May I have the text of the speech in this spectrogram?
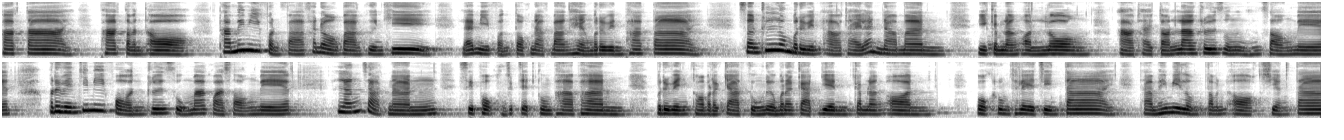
ภาคใต้ ภาคตะวันออกทำให้มีฝนฟ้าขนองบางพื้นที่ และมีฝนตกหนักบางแห่งบริเวณภาคใต้ส่วนคลื่นลมบริเวณอ่าวไทยและอันดามัน มีกำลังอ่อนลงอ่าวไทยตอนล่างคลื่นสูง 1-2 เมตร บริเวณที่มีฝนคลื่นสูงมากกว่า 2 เมตร หลังจากนั้น 16-17 กุมภาพันธ์ บริเวณความกดอากาศสูงเหนือมวลอากาศเย็นกำลังอ่อน ปกคลุมทะเลจีนใต้ทำให้มีลมตะวันออกเฉียงใต้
